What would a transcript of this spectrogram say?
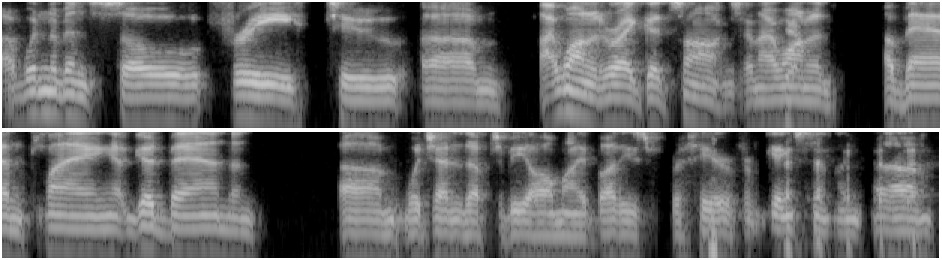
I, wouldn't have been so free to. Um, I wanted to write good songs and I wanted a band playing a good band and um, which ended up to be all my buddies here from Kingston, and, um,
